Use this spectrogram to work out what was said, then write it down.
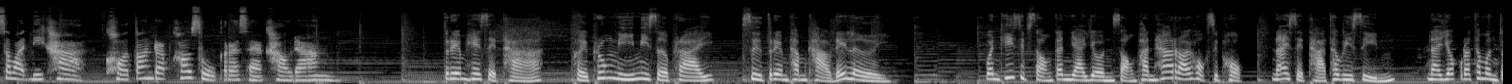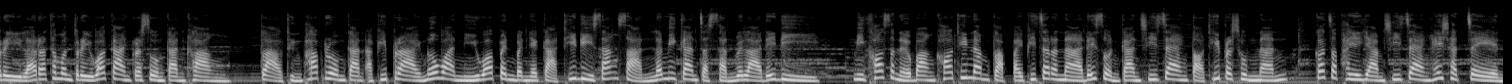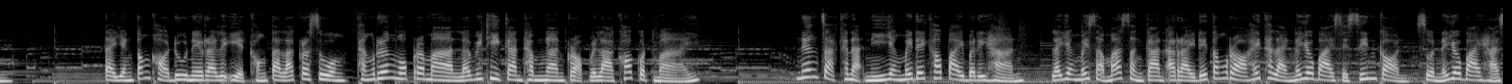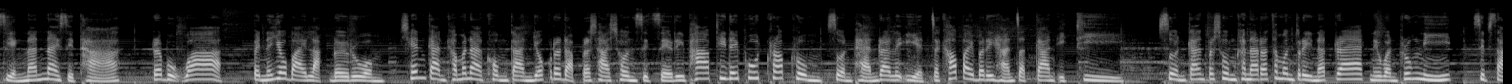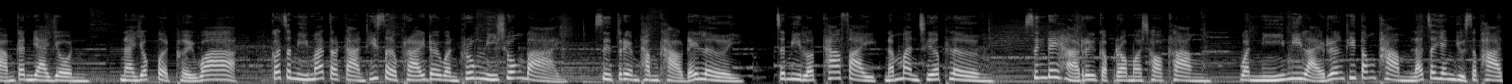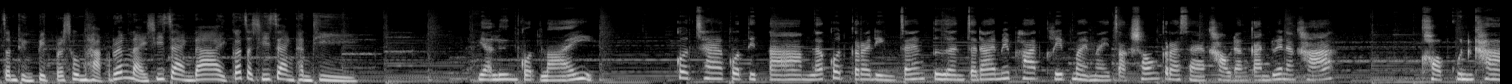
สวัสดีค่ะ ขอต้อนรับเข้าสู่กระแสข่าวดัง เตรียมเฮเศรษฐา เผยพรุ่งนี้มีเซอร์ไพรส์สื่อเตรียมทำข่าวได้เลย วันที่ 12 กันยายน 2566 นายเศรษฐาทวีสิน นายกรัฐมนตรีและรัฐมนตรีว่าการกระทรวงการคลัง กล่าวถึงภาพรวมการอภิปรายเมื่อวานนี้ว่าเป็นบรรยากาศที่ดีสร้างสรรค์และมีการจัดสรรเวลาได้ดี มีข้อเสนอบางข้อที่นำกลับไปพิจารณาได้ส่วนการชี้แจงต่อที่ประชุมนั้น ก็จะพยายามชี้แจงให้ชัดเจน แต่ยังต้องขอดูในรายละเอียดของแต่ละกระทรวง ทั้งเรื่องงบประมาณและวิธีการทำงานกรอบเวลาข้อกฎหมาย เนื่องจากขณะนี้ยังไม่ได้เข้าไปบริหาร และยังไม่สามารถสั่งการอะไรได้ต้องรอให้แถลงนโยบายเสร็จสิ้นก่อน ส่วนนโยบายหาเสียงนั้นนายสิทธาระบุว่า เป็นนโยบายหลักโดยรวม เช่นการคมนาคมการยกระดับประชาชนสิทธิเสรีภาพที่ได้พูดครอบคลุม ส่วนแผนรายละเอียดจะเข้าไปบริหารจัดการอีกที ส่วนการประชุมคณะรัฐมนตรีนัดแรกในวันพรุ่งนี้ 13 กันยายน นายกเปิดเผยว่า ก็จะมีมาตรการที่เซอร์ไพรส์โดยวันพรุ่งนี้ช่วงบ่าย สื่อเตรียมทำข่าวได้เลย จะมีลดค่าไฟ น้ำมันเชื้อเพลิง ซึ่งได้หารือกับรมชคลัง วันนี้มีหลายเรื่องที่ต้องทำและจะยังอยู่สภาจนถึงปิดประชุมหากเรื่องไหนชี้แจงได้ ก็จะชี้แจงทันที อย่าลืมกดไลค์ กดแชร์ กดติดตาม และกดกระดิ่งแจ้งเตือนจะได้ไม่พลาดคลิปใหม่ๆ จากช่องกระแสข่าวดังกันด้วยนะคะ ขอบคุณค่ะ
